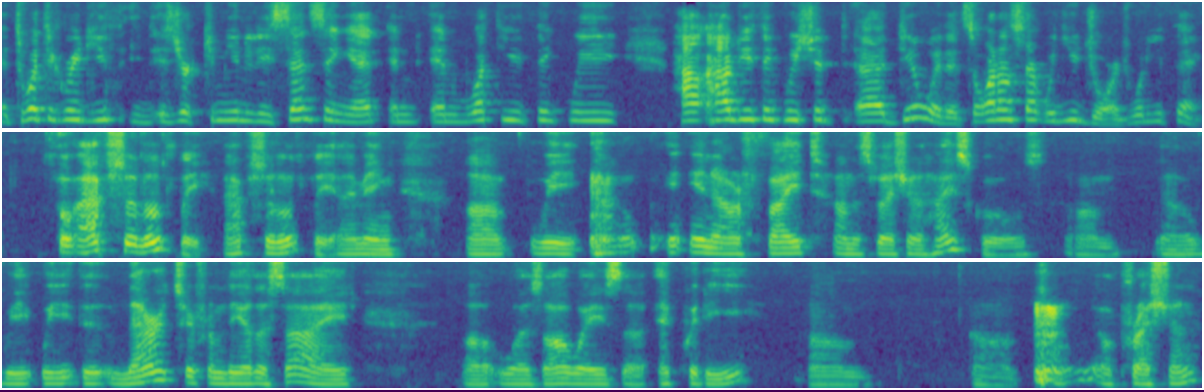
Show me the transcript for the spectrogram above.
And to what degree do you is your community sensing it? And and what do you think we how, how do you think we should uh, deal with it? So why don't I start with you george? What do you think? Oh absolutely. Absolutely. I mean um, we in our fight on the special high schools um, uh, we we the narrative from the other side uh, was always uh, equity um, um oppression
